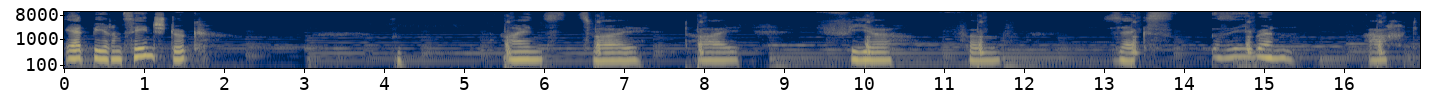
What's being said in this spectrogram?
Erdbeeren zehn Stück. Eins, zwei, drei, vier, fünf, sechs, sieben, acht,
